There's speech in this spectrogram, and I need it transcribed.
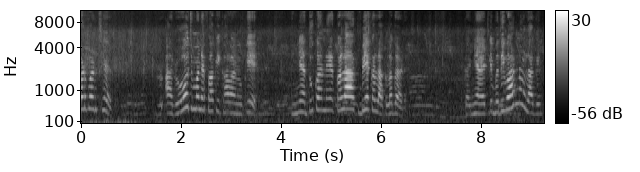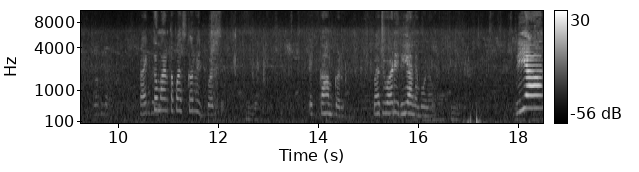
ગડબડ છે. આ રોજ મને ફાકી ખાવાનું કે ત્યાં દુકાને કલાક બે કલાક લગાડે. કઈ ત્યાં એટલી બધી વાર ન લાગે. કાંઈક તો મારે તપાસ કરવી જ પડશે. એક કામ કરું. બાજુવાળી રિયાને બોલાવું. રિયા!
